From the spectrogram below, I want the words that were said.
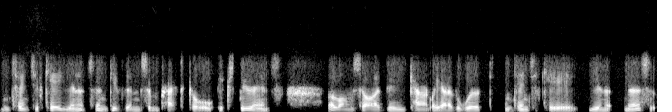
intensive care units and give them some practical experience alongside the currently overworked intensive care unit nurses.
